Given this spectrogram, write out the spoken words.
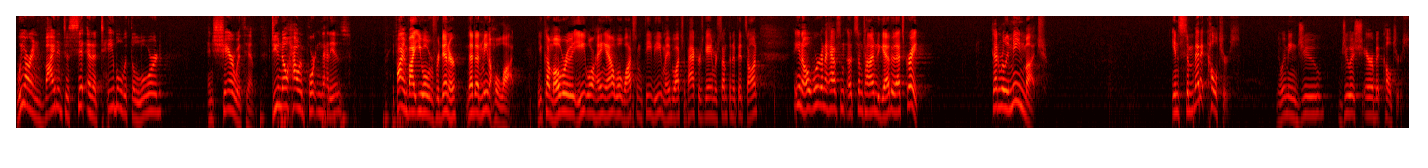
We are invited to sit at a table with the Lord and share with him. Do you know how important that is? If I invite you over for dinner, that doesn't mean a whole lot. You come over, we eat, we'll hang out, we'll watch some TV, maybe watch the Packers game or something if it's on. You know, we're going to have some, uh, some time together. That's great. Doesn't really mean much. In Semitic cultures, and we mean Jew, Jewish, Arabic cultures,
